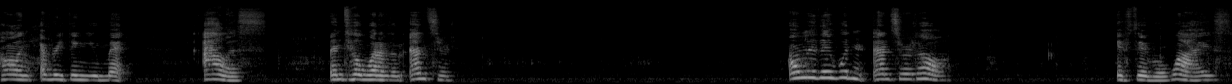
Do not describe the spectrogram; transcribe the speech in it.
calling everything you met Alice until one of them answered. Only they wouldn't answer at all if they were wise.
